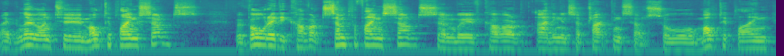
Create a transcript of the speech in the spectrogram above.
Right, we're now on to multiplying surds. We've already covered simplifying surds and we've covered adding and subtracting surds. So multiplying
